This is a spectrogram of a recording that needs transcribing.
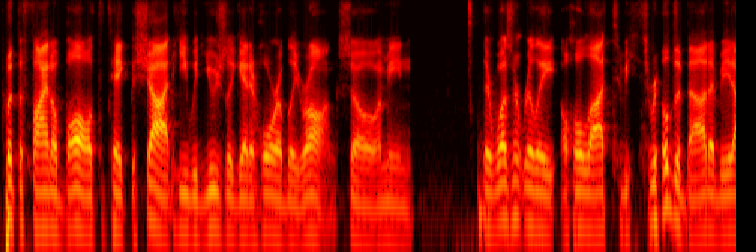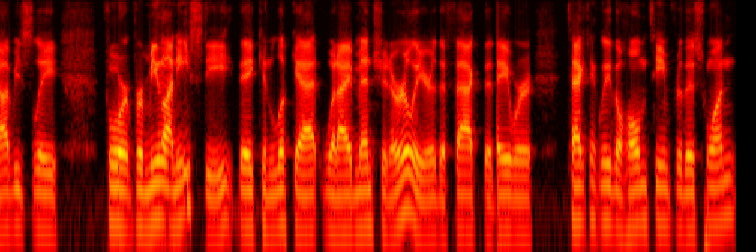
put the final ball to take the shot, he would usually get it horribly wrong. So I mean, there wasn't really a whole lot to be thrilled about. I mean, obviously, for for Milan Milanisti, they can look at what I mentioned earlier, the fact that they were technically the home team for this one.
